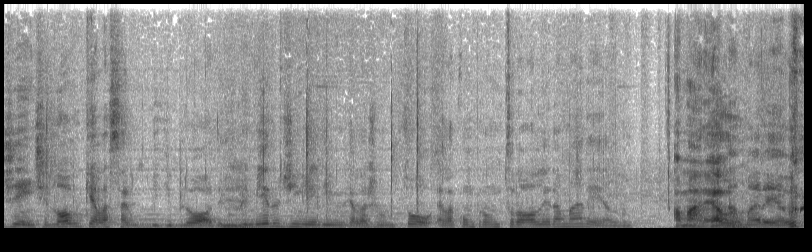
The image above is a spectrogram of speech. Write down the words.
Gente, logo que ela saiu do Big Brother, Hum. o primeiro dinheirinho que ela juntou, ela comprou um troller amarelo. Amarelo? Amarelo.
